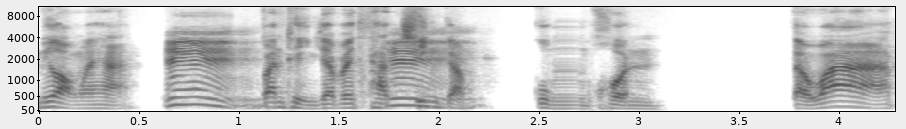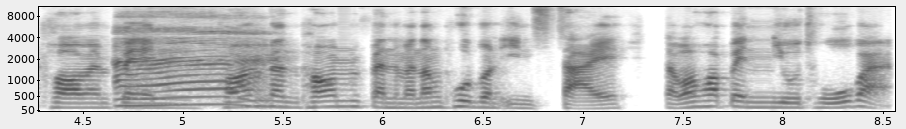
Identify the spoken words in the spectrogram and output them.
นึกออกไหมฮะอืมมันถึงจะไปทัชชิ่งอืมกับกลุ่มคน แต่ว่าพอมันเป็นอ่าเพราะมันเพราะมันเป็นมันต้องพูดบนอินไซต์แต่ว่าพอเป็น YouTube อะ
